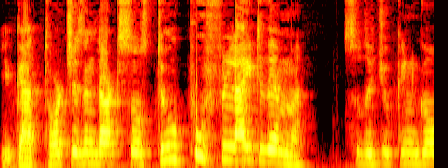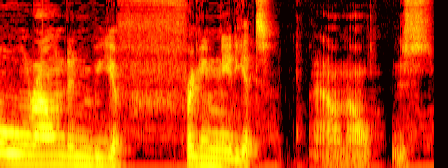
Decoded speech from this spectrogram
You got torches in Dark Souls 2, poof, light them. so that you can go around and be a friggin' idiot. I don't know. Just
